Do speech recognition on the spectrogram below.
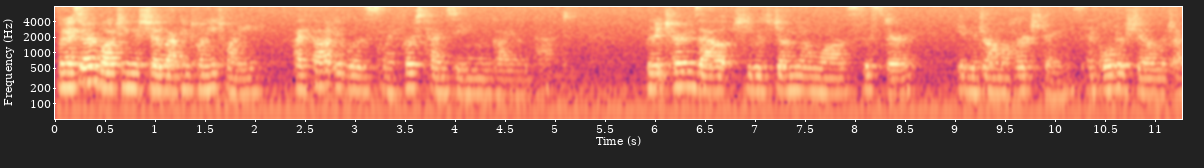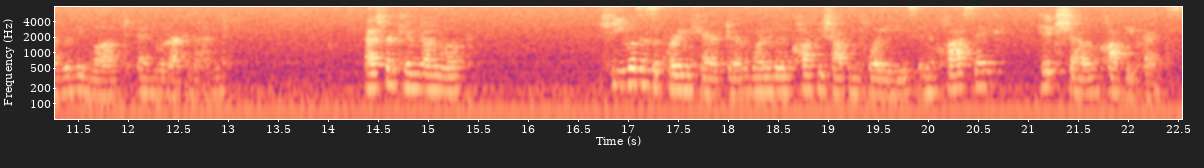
When I started watching the show back in 2020, I thought it was my first time seeing Moon Ga-young act, but it turns out she was Jung Yong-hwa's sister in the drama Heartstrings, an older show which I really loved and would recommend. As for Kim Dong-wook, he was a supporting character, one of the coffee shop employees in the classic hit show Coffee Prince,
